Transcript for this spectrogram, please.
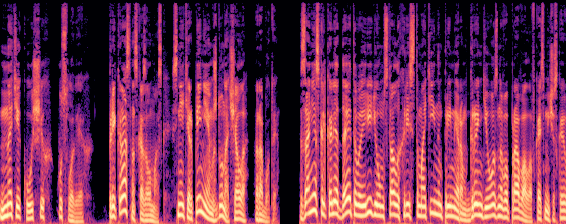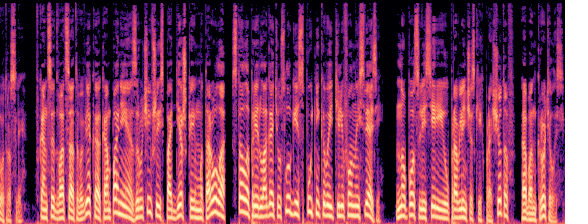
На текущих условиях. «Прекрасно», — сказал Маск, — «с нетерпением жду начала работы». За несколько лет до этого Иридиум стала хрестоматийным примером грандиозного провала в космической отрасли. В конце 20 века компания, заручившись поддержкой Моторола, стала предлагать услуги спутниковой телефонной связи, но после серии управленческих просчетов обанкротилась.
